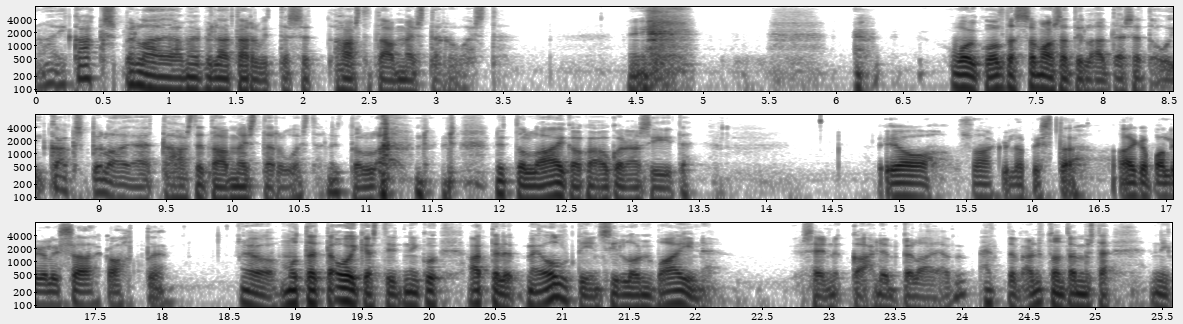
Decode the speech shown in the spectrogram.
no ei kaksi pelaajaa me vielä tarvittaisiin, että haastetaan mestaruudesta. Niin. Voiko olla samassa tilanteessa, että oi kaksi pelaajaa, että haastetaan mestaruudesta. Nyt ollaan, nyt ollaan aika kaukana siitä. Joo, saa kyllä pistää aika paljon lisää kahteen. Joo, mutta että oikeasti niin kuin, ajattele, me oltiin silloin vain sen kahden pelaajan. Tämä nyt on tämmöistä niin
